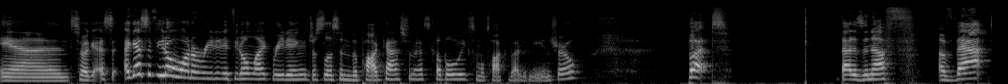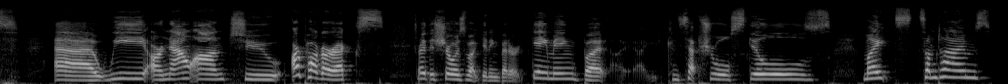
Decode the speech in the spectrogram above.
and so I guess I guess if you don't want to read it, if you don't like reading, just listen to the podcast for the next couple of weeks and we'll talk about it in the intro. But that is enough of that. Uh, we are now on to our PogRx. Right, the show is about getting better at gaming, but uh, conceptual skills might sometimes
